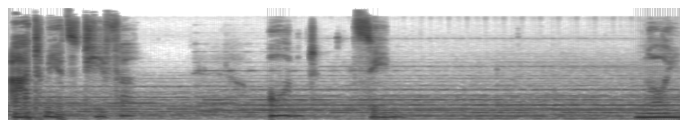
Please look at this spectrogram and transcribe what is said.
Atme jetzt tiefer und 10, 9,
